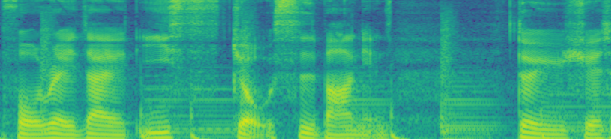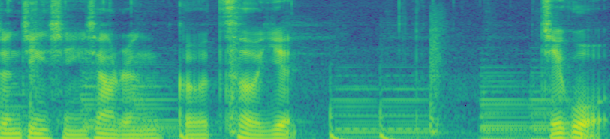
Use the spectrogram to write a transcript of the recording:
佛瑞在一九四八年对于学生进行一项人格测验，结果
